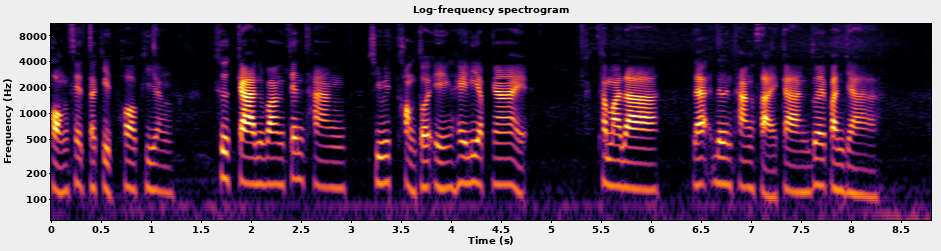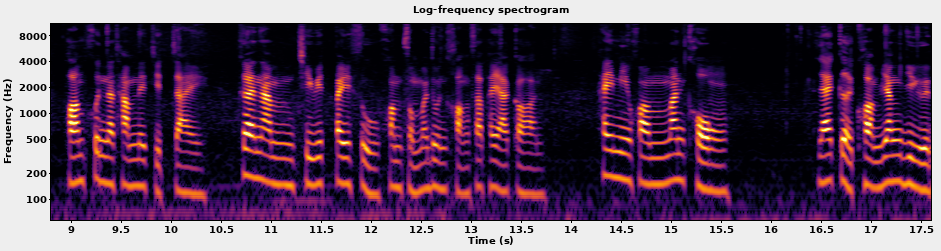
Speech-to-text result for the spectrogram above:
ของเศรษฐกิจพอเพียง คือการวางเส้นทางชีวิตของตัวเองให้เรียบง่าย ธรรมดา และเดินทางสายกลางด้วยปัญญา พร้อมคุณธรรมในจิตใจ เพื่อนำชีวิตไปสู่ความสมดุลของทรัพยากร ให้มีความมั่นคง และเกิดความยั่งยืน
